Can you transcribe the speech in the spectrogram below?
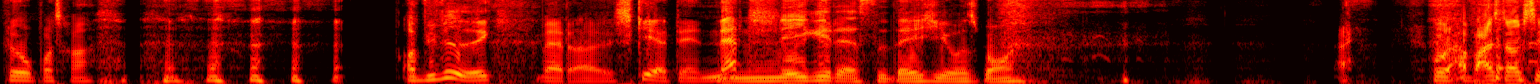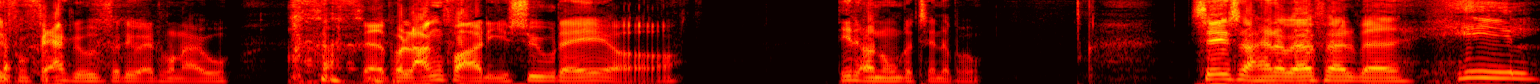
Kleopatra. og vi ved ikke, hvad der sker den nat. Naked as the day she was born. Hun har faktisk nok set forfærdelig ud, fordi at hun har jo været på langfart i syv dage, og det er der jo nogen, der tænder på. Cæsar, han har i hvert fald været helt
